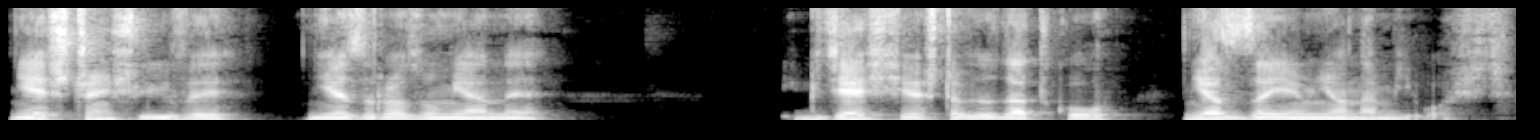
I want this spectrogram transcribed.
Nieszczęśliwy, niezrozumiany i gdzieś jeszcze w dodatku nieodzajemniona miłość.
